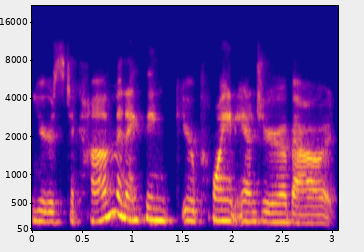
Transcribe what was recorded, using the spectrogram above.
years to come. And I think your point, Andrew, about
